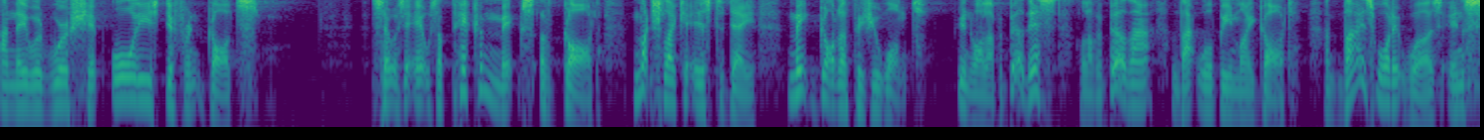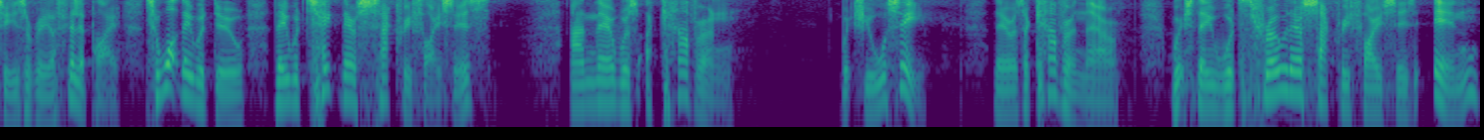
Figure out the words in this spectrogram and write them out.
and they would worship all these different gods. So it was a, pick and mix of God much like it is today. Make God up as you want. You know, I'll have a bit of this, I'll have a bit of that, that will be my God. And that is what it was in Caesarea Philippi. So, what they would do, they would take their sacrifices, and there was a cavern, which you will see. There is a cavern there, which they would throw their sacrifices in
